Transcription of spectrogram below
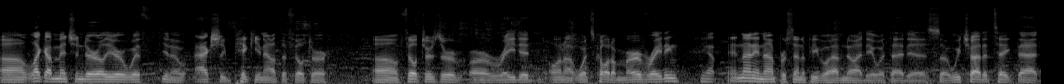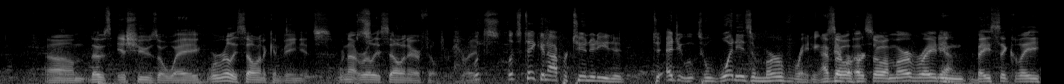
Uh, like I mentioned earlier, with you know actually picking out the filter, uh, filters are, are rated on a, what's called a MERV rating, Yep. and 99% of people have no idea what that is. So we try to take that um, those issues away. We're really selling a convenience. We're not really selling air filters, right? Let's let's take an opportunity to to educate. So, what is a MERV rating? I've so, never heard. so a MERV rating Yeah. basically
